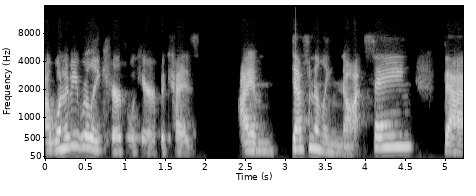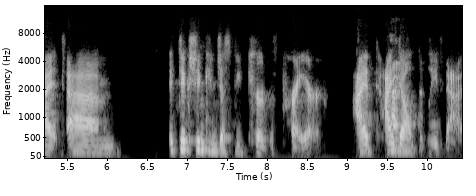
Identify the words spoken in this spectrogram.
i want to be really careful here because i am definitely not saying that um, addiction can just be cured with prayer. I i right. don't believe that.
